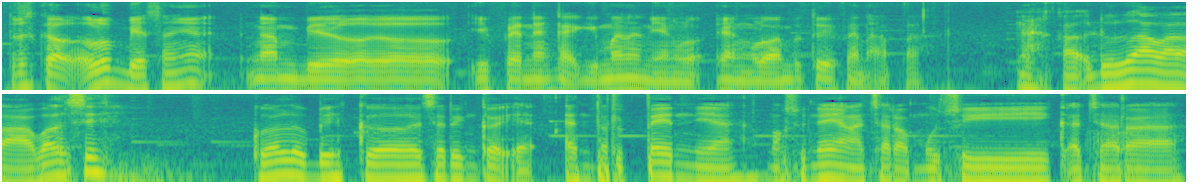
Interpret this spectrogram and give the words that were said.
Terus kalau lu biasanya ngambil event yang kayak gimana nih yang lu yang lu ambil tuh event apa? Nah kalau dulu awal-awal sih gue lebih ke sering ke entertain ya Maksudnya yang acara musik, acara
